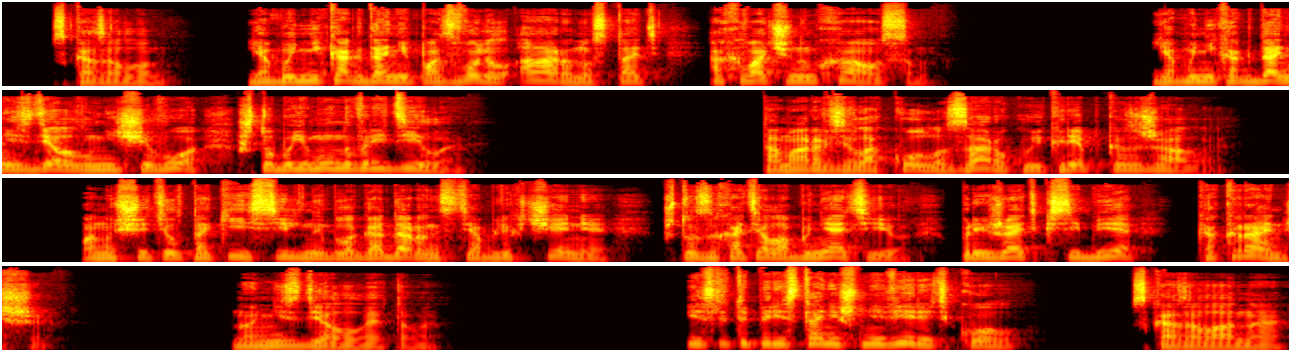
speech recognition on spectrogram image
— сказал он, — «я бы никогда не позволил Аарону стать охваченным хаосом. Я бы никогда не сделал ничего, чтобы ему навредило». Тамара взяла Кола за руку и крепко сжала. Он ощутил такие сильные благодарности и облегчения, что захотел обнять ее, прижать к себе, как раньше. Но не сделал этого. «Если ты перестанешь мне верить, Кол», — сказала она,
